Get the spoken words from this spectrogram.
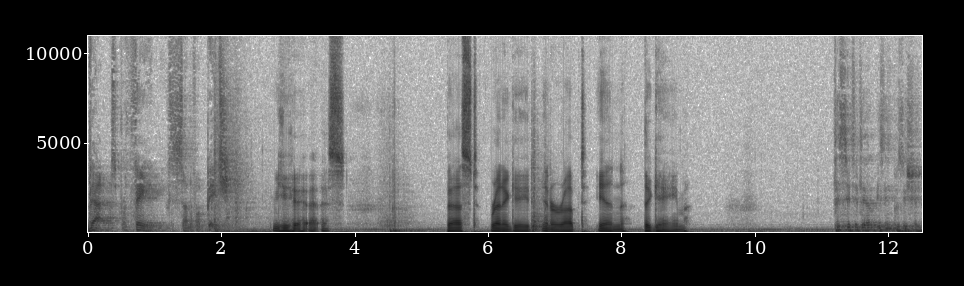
That was profane, you son of a bitch. Yes. Best renegade interrupt in the game. The Citadel is in position.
